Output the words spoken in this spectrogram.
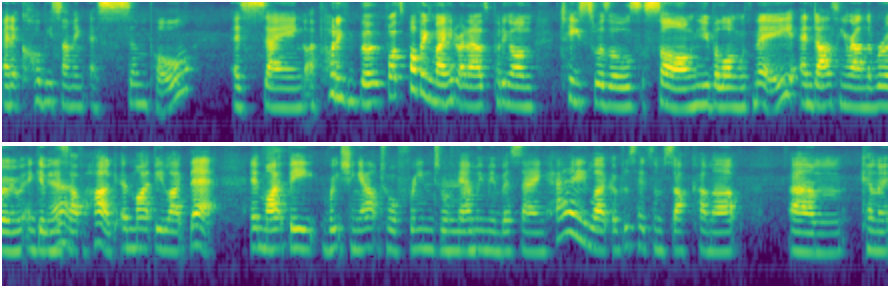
And it could be something as simple as saying, I'm putting the, what's popping in my head right now is putting on T Swizzle's song, You Belong With Me, and dancing around the room and giving Yeah. yourself a hug. It might be like that. It might be reaching out to a friend, to a Mm. family member saying, Hey, like I've just had some stuff come up. Um, can I,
